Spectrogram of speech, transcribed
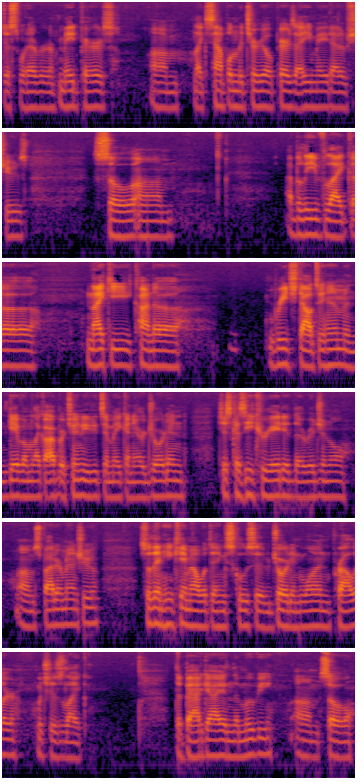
just whatever made pairs, um, like sampled material pairs that he made out of shoes. So um, I believe like uh, Nike kind of reached out to him and gave him like an opportunity to make an Air Jordan, just because he created the original um, Spider Man shoe. So then he came out with an exclusive Jordan 1 Prowler, which is like the bad guy in the movie. Um, so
